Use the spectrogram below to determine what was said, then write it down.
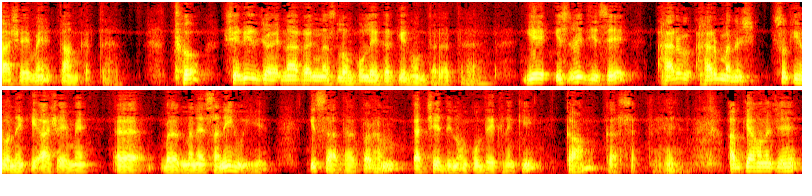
आशय में काम करता है। तो शरीर जो है ना, रंग नस्लों को लेकर के घूमता रहता है। ये इस विधि से हर हर मनुष्य सुखी होने के आशय में मैंने सनी हुई है। इस आधार पर हम अच्छे दिनों को देखने की काम कर सकते हैं। अब क्या होना चाहिए?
